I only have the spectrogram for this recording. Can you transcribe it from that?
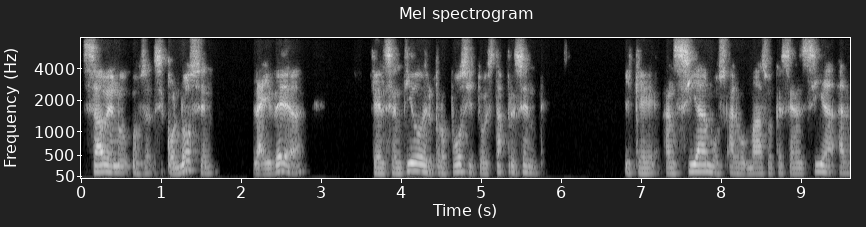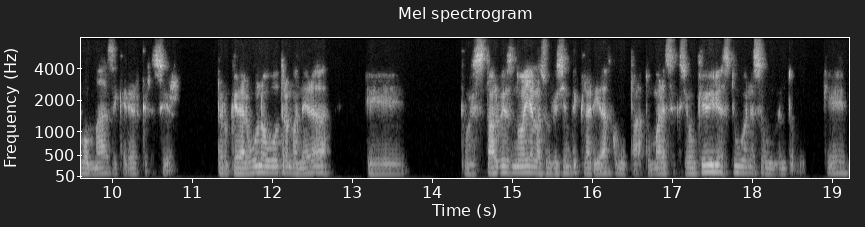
saben o, sea, se conocen la idea que el sentido del propósito está presente y que ansiamos algo más o que se ansía algo más de querer crecer, pero que de alguna u otra manera eh, pues tal vez no haya la suficiente claridad como para tomar esa acción. ¿Qué dirías tú en ese momento? ¿Qué,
